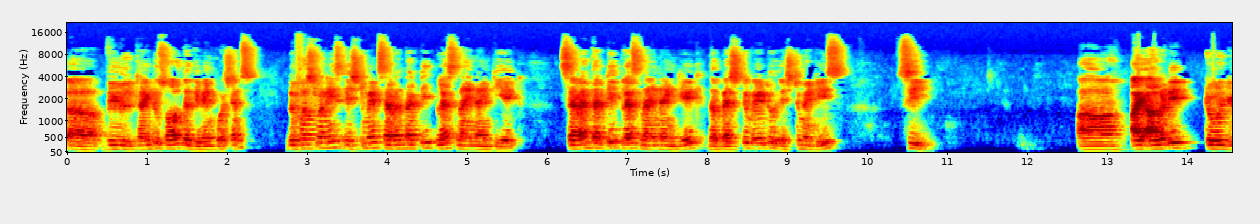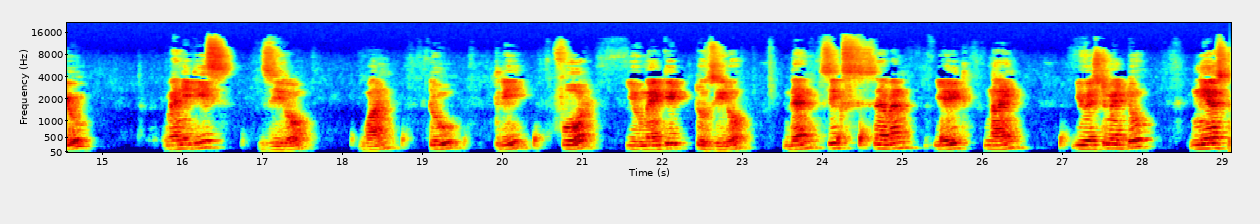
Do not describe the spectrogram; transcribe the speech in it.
uh, we will try to solve the given questions. The first one is estimate 730 plus 998. 730 plus 998, the best way to estimate is, see, uh, I already told you when it is 0, 1, 2, 3, 4, you make it to 0, then 6, 7, 8, 9, you estimate to nearest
